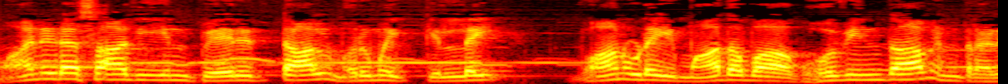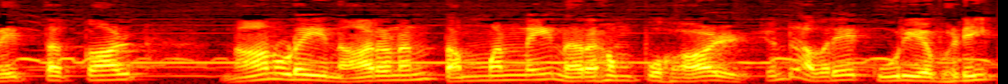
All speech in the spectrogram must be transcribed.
மானிட சாதியின் பேரிட்டால் மறுமைக்கில்லை வானுடை மாதவா கோவிந்தா என்றழைத்தக்கால் நானுடை நாரணன் தம்மன்னை நரகம் புகாள் என்று அவரே கூறியபடி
